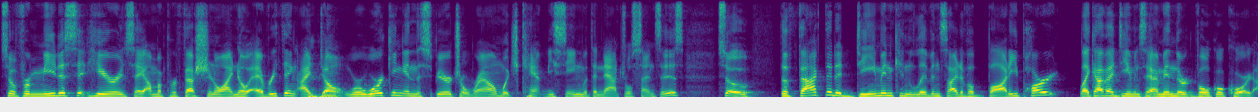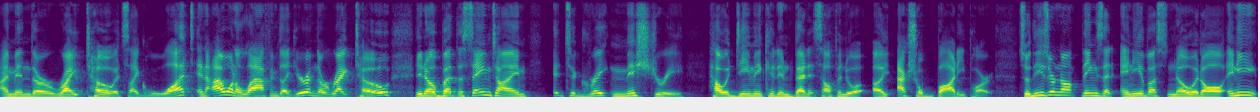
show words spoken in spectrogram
So for me to sit here and say I'm a professional, I know everything, I mm-hmm. don't. We're working in the spiritual realm, which can't be seen with the natural senses. So the fact that a demon can live inside of a body part, like I've had demons say, I'm in their vocal cord, I'm in their right toe. It's like, what? And I want to laugh and be like, you're in their right toe, you know, but at the same time, it's a great mystery how a demon could embed itself into a, actual body part. So these are not things that any of us know at all. Any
